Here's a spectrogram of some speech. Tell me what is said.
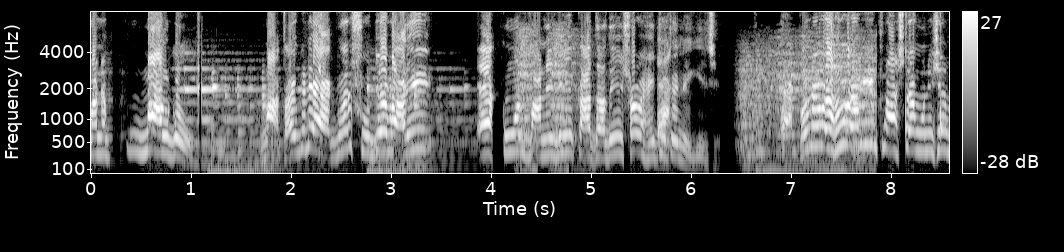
মানে মাল গো। মাথায় গেলে একদম সোজা বাড়ি এক কোমর পানি দিয়ে কাদা দিয়ে সব হেঁটে চলে গিয়েছে। এখনও বাবু আমি পাঁচটা মনীষের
